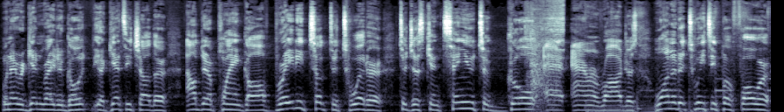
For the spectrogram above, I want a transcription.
when they were getting ready to go against each other out there playing golf? Brady took to Twitter to just continue to go at Aaron Rodgers. One of the tweets he put forward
